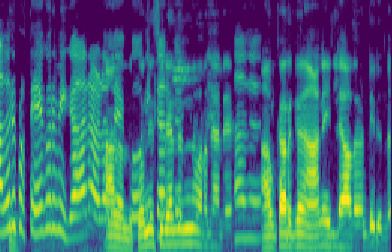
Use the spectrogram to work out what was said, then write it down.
അതൊരു പ്രത്യേക ഒരു വികാരമാണ് കോന്നി സുരേന്ദ്രൻ എന്ന് പറഞ്ഞാൽ ആൾക്കാർക്ക് ആന ഇല്ലാതെ കണ്ടിരുന്ന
